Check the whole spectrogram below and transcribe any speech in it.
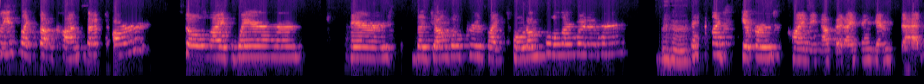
release like some concept art. So, like, where there's the Jungle Cruise, like totem pole or whatever. Mm-hmm. They had like skippers climbing up it, I think, instead.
